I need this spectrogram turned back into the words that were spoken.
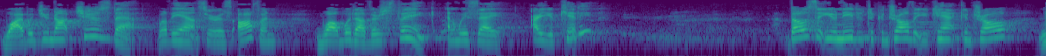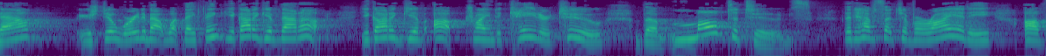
Why would you not choose that? Well the answer is often what would others think? And we say are you kidding? Those that you needed to control that you can't control now you're still worried about what they think. You got to give that up. You got to give up trying to cater to the multitudes that have such a variety of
